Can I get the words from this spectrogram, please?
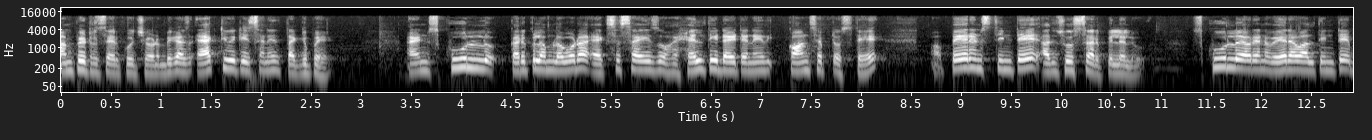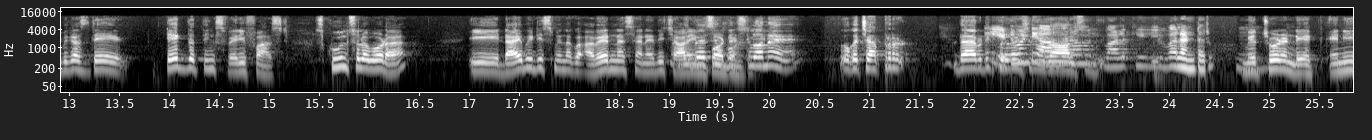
కంప్యూటర్స్ దగ్గర కూర్చోవడం బికాజ్ యాక్టివిటీస్ అనేది తగ్గిపోయాయి. అండ్ స్కూల్ కరికులంలో కూడా ఎక్సర్సైజ్ హెల్తీ డైట్ అనేది కాన్సెప్ట్ వస్తే పేరెంట్స్ తింటే అది చూస్తారు పిల్లలు. స్కూల్లో ఎవరైనా వేరే వాళ్ళు తింటే because they take the things very fast స్కూల్స్లో కూడా ఈ డయాబెటీస్ మీద ఒక అవేర్నెస్ అనేది చాలా ఇంపార్టెంట్ బుక్స్లోనే ఒక చాప్టర్ డయాబెటిక్ వాళ్ళకి ఇవ్వాలంటారు? మీరు చూడండి any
